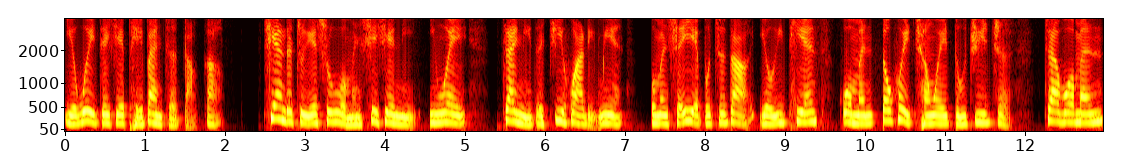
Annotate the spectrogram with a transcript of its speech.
也为这些陪伴者祷告。亲爱的主耶稣，我们谢谢你，因为在你的计划里面，我们谁也不知道有一天我们都会成为独居者。在我们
